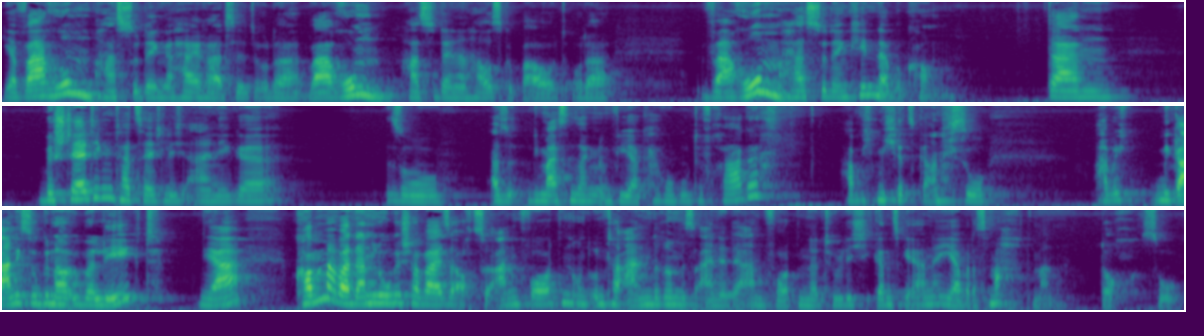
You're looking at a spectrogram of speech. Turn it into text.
ja, warum hast du denn geheiratet? Oder warum hast du denn ein Haus gebaut? Oder warum hast du denn Kinder bekommen? Dann bestätigen tatsächlich einige so, also die meisten sagen irgendwie, ja, Caro, gute Frage. Habe ich mich jetzt gar nicht so, habe ich mir gar nicht so genau überlegt, ja. Kommen aber dann logischerweise auch zu Antworten und unter anderem ist eine der Antworten natürlich ganz gerne, ja, aber das macht man doch so.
